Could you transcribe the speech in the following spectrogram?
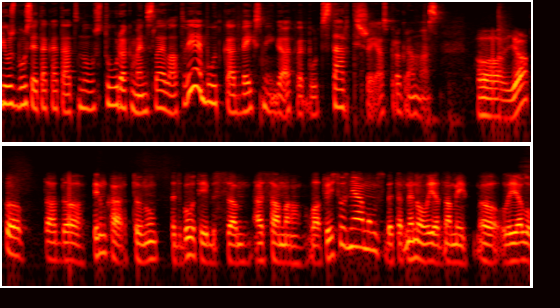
jūs būsiet tā kā tāds nu, stūrakmenis, lai Latvijai būtu kādi veiksmīgāki, varbūt starti šajās programmās. Uh, jā, Tad pirmkārt, nu, pēc būtības esam Latvijas uzņēmums, bet ar nenoliedzami lielu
